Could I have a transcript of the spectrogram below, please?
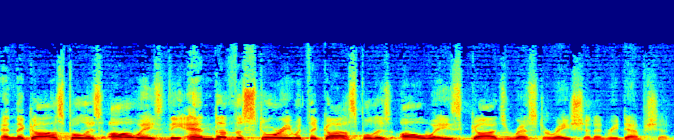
And the gospel is always, the end of the story with the gospel is always God's restoration and redemption.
